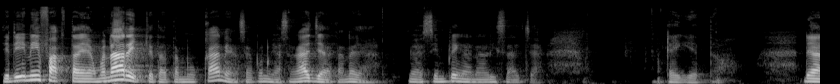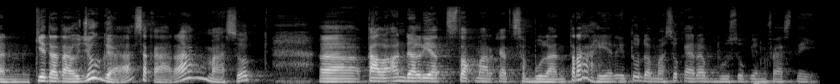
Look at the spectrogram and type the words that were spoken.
Jadi ini fakta yang menarik kita temukan yang saya pun nggak sengaja karena ya nggak simply analisa aja. Kayak gitu. Dan kita tahu juga sekarang masuk uh, kalau Anda lihat stock market sebulan terakhir itu udah masuk era busuk investing.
